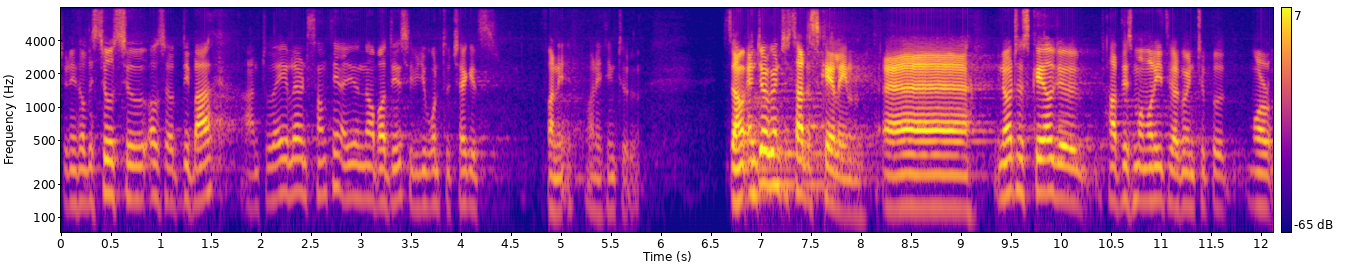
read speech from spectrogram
to need all these tools to also debug. And today I learned something. I didn't know about this. If you want to check, it's funny, funny thing to do. So, and you're going to start scaling. Uh, in order to scale, you have this monolith. You are going to put more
